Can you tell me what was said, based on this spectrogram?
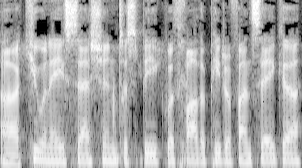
a uh, Q&A session to speak with Father Peter Fonseca.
